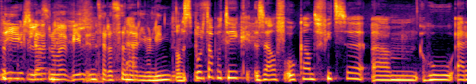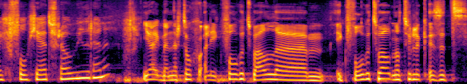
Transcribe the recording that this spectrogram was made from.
Nee, ik luister met veel interesse naar Jolien. De sportapotheek zelf ook aan het fietsen. Ehm, hoe erg volg jij het vrouwenwielrennen? Ja, ik ben er toch. Allee, ik volg het wel. ehm, ik volg het wel. Natuurlijk is het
